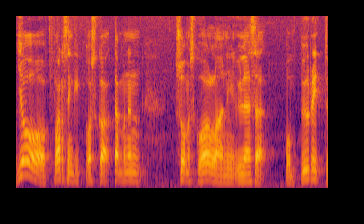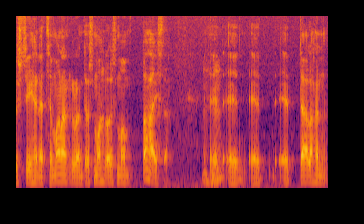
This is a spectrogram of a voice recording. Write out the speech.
Joo, varsinkin koska tämmöinen Suomessa kun ollaan, niin yleensä on pyritty siihen, että se managerointi olisi mahdollisimman vähäistä. Mm-hmm. Et, et, et, et täällähän,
